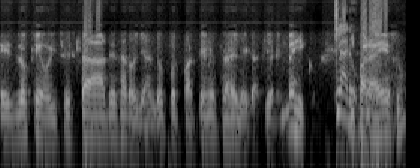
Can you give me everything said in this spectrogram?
es lo que hoy se está desarrollando por parte de nuestra delegación en México. Claro. Y para eso...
